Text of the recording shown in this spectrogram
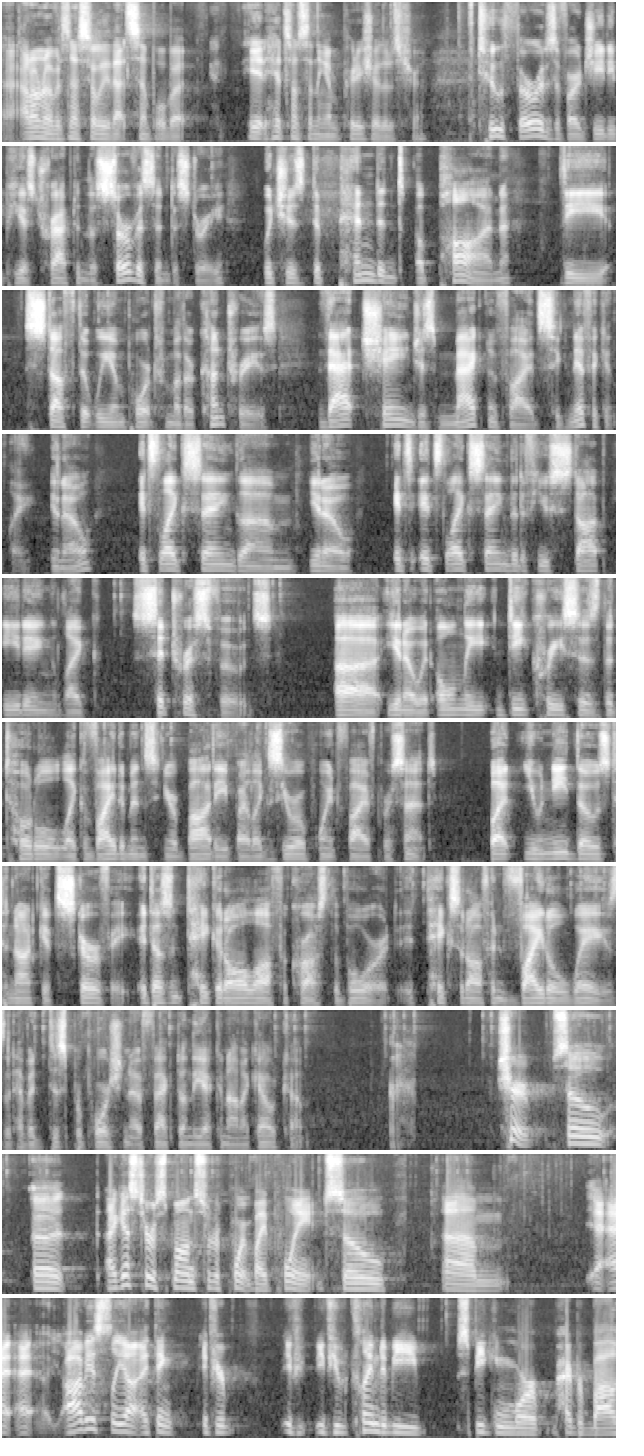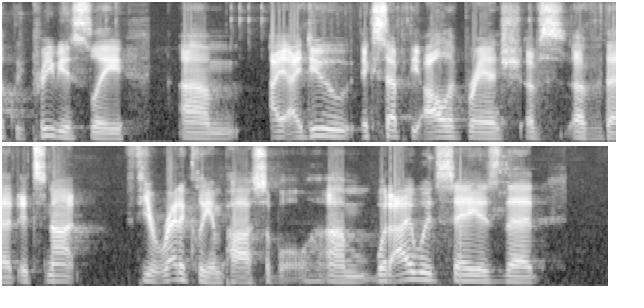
I don't know if it's necessarily that simple, but it hits on something I'm pretty sure that's true. two thirds of our GDP is trapped in the service industry, which is dependent upon the stuff that we import from other countries. That change is magnified significantly. You know, it's like saying, um, you know, it's it's like saying that if you stop eating like citrus foods, uh, you know, it only decreases the total like vitamins in your body by like 0.5 percent. But you need those to not get scurvy. It doesn't take it all off across the board. It takes it off in vital ways that have a disproportionate effect on the economic outcome. Sure. So, uh, I guess to respond sort of point by point. So, um, I, I, obviously, I think if you're if if you claim to be speaking more hyperbolically previously, um, I, I do accept the olive branch of of that. It's not theoretically impossible. Um, what I would say is that.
